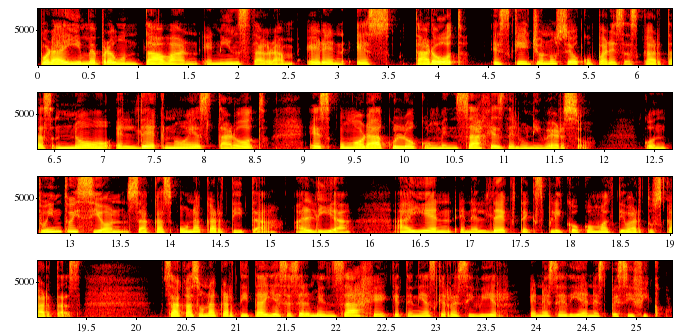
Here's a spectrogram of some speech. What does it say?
Por ahí me preguntaban en Instagram, Eren, ¿es tarot? Es que yo no sé ocupar esas cartas. No, el deck no es tarot. Es un oráculo con mensajes del universo. Con tu intuición sacas una cartita al día. Ahí en, en el deck te explico cómo activar tus cartas. Sacas una cartita y ese es el mensaje que tenías que recibir en ese día en específico.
